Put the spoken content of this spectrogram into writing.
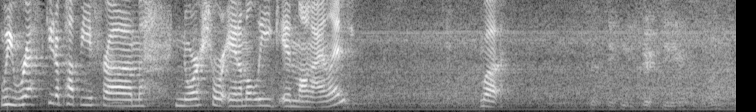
we rescued a puppy from North Shore Animal League in Long Island. What? 15, 15 years ago.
